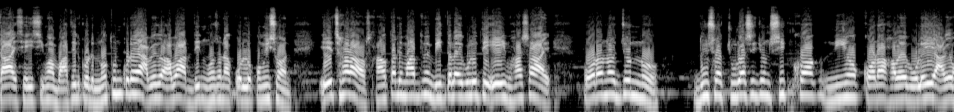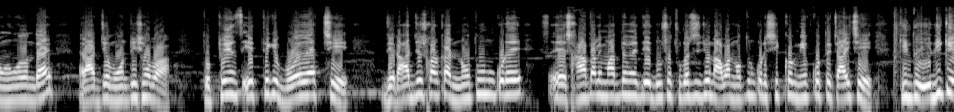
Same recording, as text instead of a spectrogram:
তাই সেই সীমা বাতিল করে নতুন করে আবেদন আবার দিন ঘোষণা করল কমিশন। এছাড়াও সাঁওতালি মাধ্যমে বিদ্যালয়গুলিতে এই ভাষায় পড়ানোর জন্য দুশো চুরাশি জন শিক্ষক নিয়োগ করা হবে বলেই আগে অনুমোদন দেয় রাজ্য মন্ত্রিসভা। তো ফ্রেন্ডস এর থেকে বোঝা যাচ্ছে যে রাজ্য সরকার নতুন করে সাঁওতালির সাঁওতালি মাধ্যমে যে দুশো চুরাশি জন আবার নতুন করে শিক্ষক নিয়োগ করতে চাইছে, কিন্তু এদিকে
